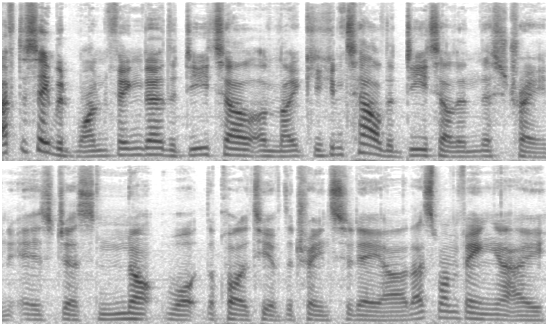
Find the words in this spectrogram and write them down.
I have to say with one thing though, the detail on like you can tell the detail in this train is just not what the quality of the trains today are. That's one thing I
